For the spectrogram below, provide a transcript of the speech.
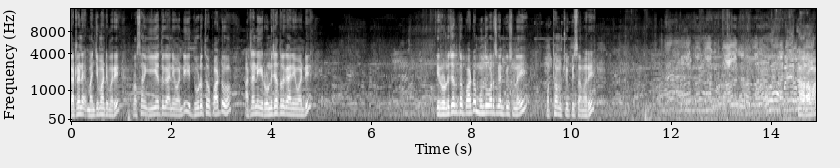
గట్లనే మంచి మాట మరి. ప్రస్తుతానికి ఈ ఎద్దు కానివ్వండి ఈ దూడతో పాటు అట్లనే ఈ రెండు జతలు కానివ్వండి ఈ రెండు జతలతో పాటు ముందు వరుస కనిపిస్తున్నాయి. మొత్తం చూపిస్తా మరి. రామా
